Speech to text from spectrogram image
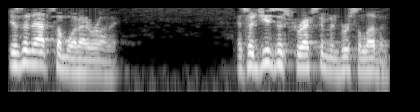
Isn't that somewhat ironic? And so Jesus corrects him in verse 11.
